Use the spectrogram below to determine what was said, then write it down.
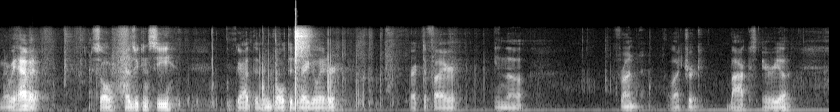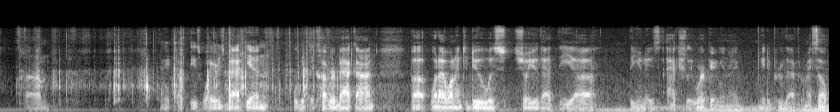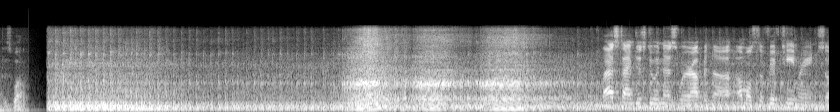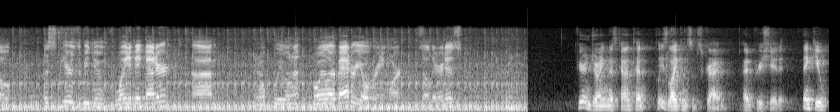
there we have it. So as you can see, we've got the new voltage regulator rectifier in the front electric box area. Um, I tuck these wires back in. We'll get the cover back on. But what I wanted to do was show you that the uh, the unit is actually working, and I need to prove that for myself as well. Last time just doing this, we are up in the almost the 15 range, so this appears to be doing quite a bit better. Um, and hopefully we won't boil our battery over anymore. So there it is. If you're enjoying this content, please like and subscribe. I'd appreciate it. Thank you.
